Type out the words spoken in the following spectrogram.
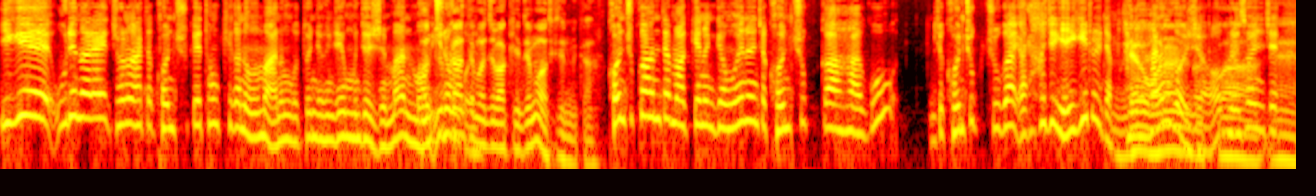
이게 우리나라에 저는 하여튼 건축의 통키가 너무 많은 것도 이제 굉장히 문제지만 뭐 이런 건축가한테 거 먼저 맡기게 되면 어떻게 됩니까? 건축가한테 맡기는 경우에는 이제 건축가하고 이제 건축주가 여러 가지 얘기를 이제 많이 내가 하는 원하는 거죠. 것과, 그래서 이제 네.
